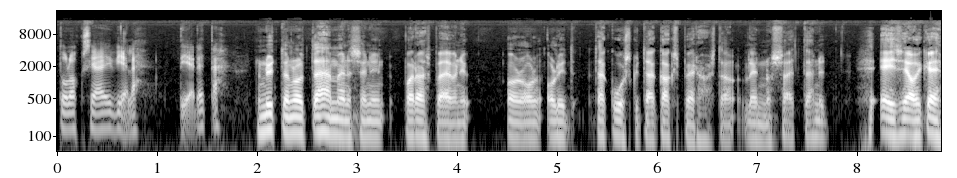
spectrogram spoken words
tuloksia ei vielä tiedetä. No nyt on ollut tähän mennessä niin paras päivä niin on, oli tämä 62 perhosta lennossa, että nyt ei se oikein,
